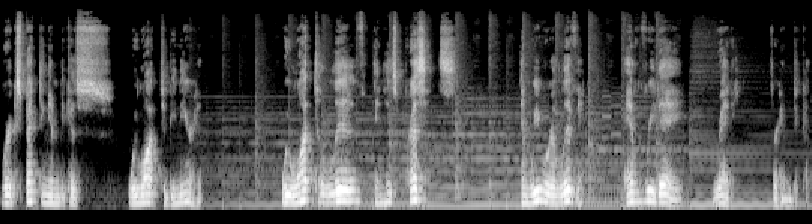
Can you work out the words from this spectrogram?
We're expecting him because we want to be near him. We want to live in his presence. And we were living every day ready for him to come.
